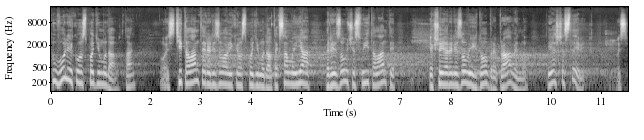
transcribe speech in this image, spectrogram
ту волю, яку Господь йому дав. Так. Ось ті таланти реалізував, які Господь йому дав. Так само і я, реалізовуючи свої таланти, якщо я реалізовую їх добре, правильно, то я щасливий. Ось.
